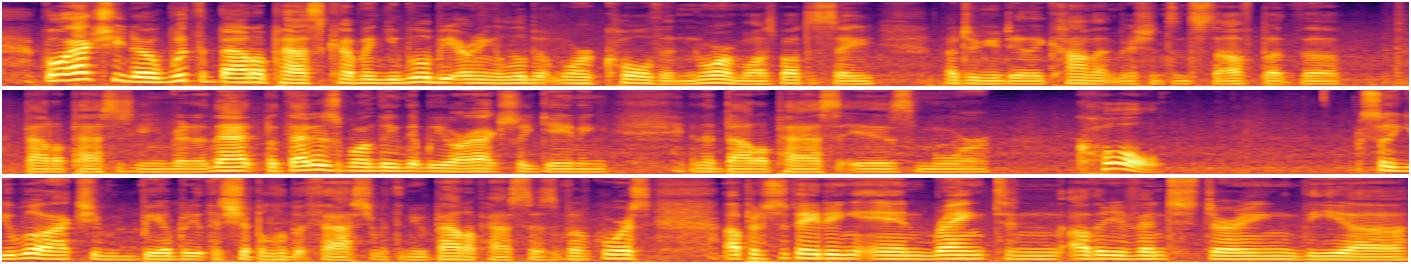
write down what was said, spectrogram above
well, actually, no. With the battle pass coming, you will be earning a little bit more coal than normal. I was about to say about doing your daily combat missions and stuff, but the battle pass is getting rid of that. But that is one thing that we are actually gaining in the battle pass is more coal. So you will actually be able to get the ship a little bit faster with the new battle pass system. But of course, uh, participating in ranked and other events during the uh,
